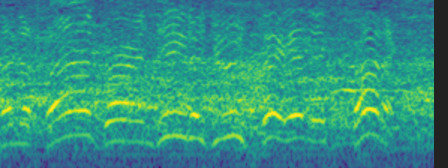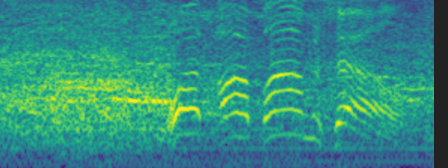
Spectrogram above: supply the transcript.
And the fans are indeed, as you stated, ecstatic. What a bombshell!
